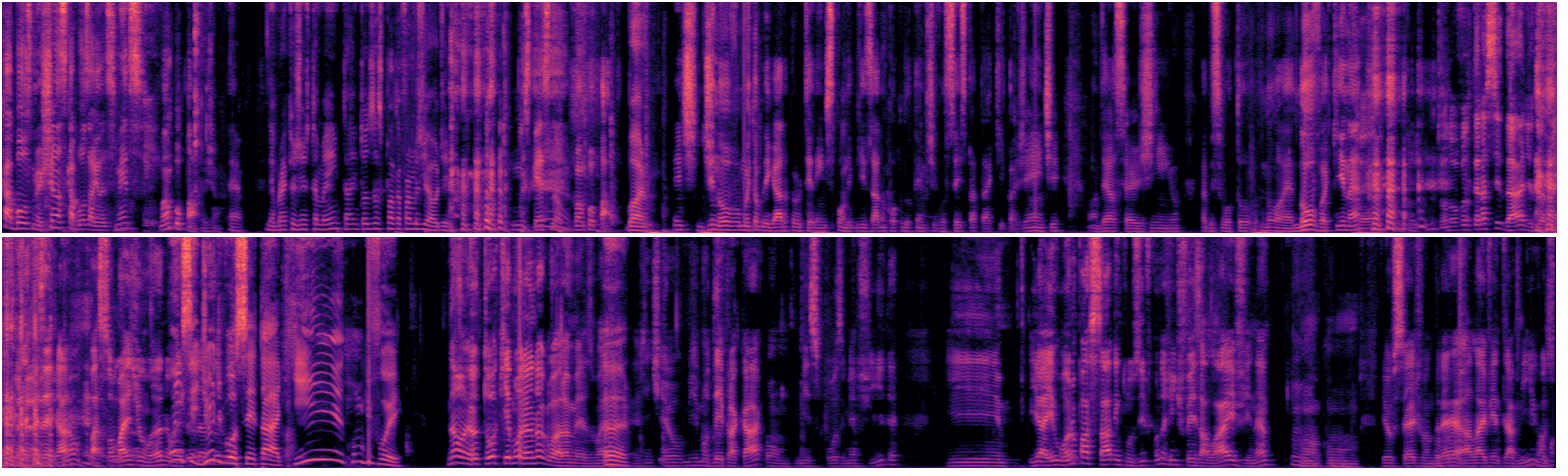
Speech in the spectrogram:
Acabou os merchants, acabou os agradecimentos. Vamos pro papo, João. Lembrando que a gente também tá em todas as plataformas de áudio aí. não esquece não. Vamos pro papo. Bora. Gente, de novo, muito obrigado por terem disponibilizado um pouco do tempo de vocês para estar aqui com a gente. O André, o Serginho, o Fabrício voltou no- é, novo aqui, né? É, tô novo até na cidade também. Né? Quer dizer, já não passou mais de um ano. Coincidiu de você estar aqui? Como que foi? Não, eu tô aqui morando agora mesmo. é. Ah. A gente, eu me mudei pra cá com minha esposa e minha filha. E, e aí, o ano passado, inclusive, quando a gente fez a live, né? Uhum. Com, com eu, Sérgio e o André, a live entre amigos.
